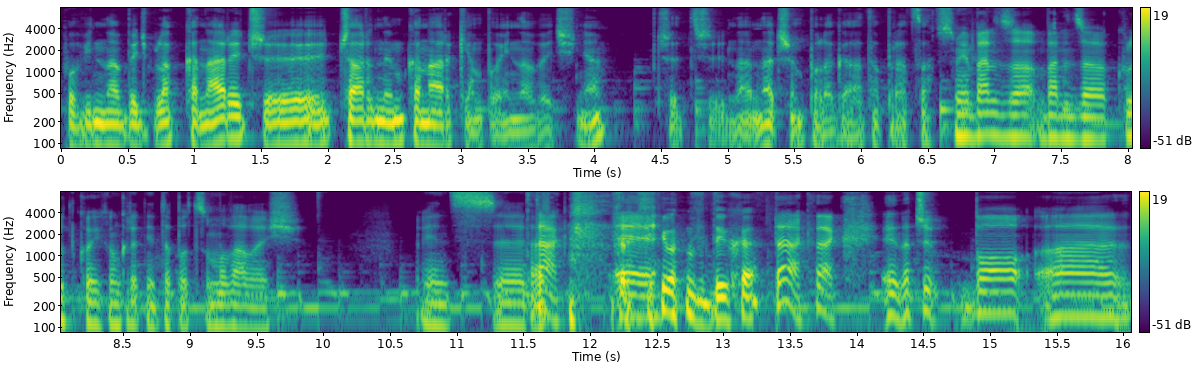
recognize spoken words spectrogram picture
powinna być Black Canary, czy czarnym kanarkiem powinno być, nie? Czy, czy na, na czym polegała ta praca? W sumie bardzo, bardzo krótko i konkretnie to podsumowałeś. Więc e, tak. tak. Trafiłem w dychę. Tak, tak. E, znaczy, bo e,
